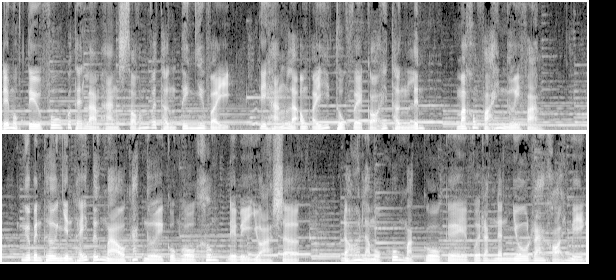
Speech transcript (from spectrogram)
Để một tiều phu có thể làm hàng xóm với thần tiên như vậy thì hẳn là ông ấy thuộc về cõi thần linh mà không phải người phàm người bình thường nhìn thấy tướng mạo khác người của ngộ không đều bị dọa sợ. Đó là một khuôn mặt gồ ghề với răng nanh nhô ra khỏi miệng.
